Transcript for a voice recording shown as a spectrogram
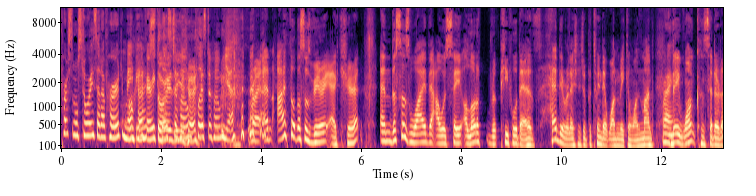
Personal stories that I've heard, maybe Okay, very close to home. heard. Close to home, yeah. right, and I thought this was very accurate, and this is why that I would say a lot of people that have had their relationship between that one week and one month, Right. Mm. they won't consider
